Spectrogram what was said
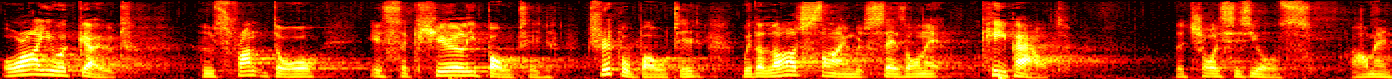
Or are you a goat whose front door is securely bolted, triple bolted, with a large sign which says on it, Keep out? The choice is yours. Amen.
